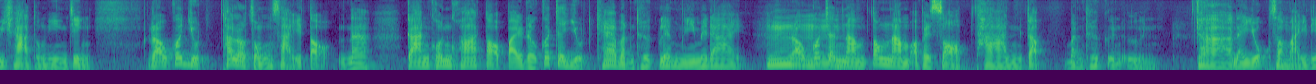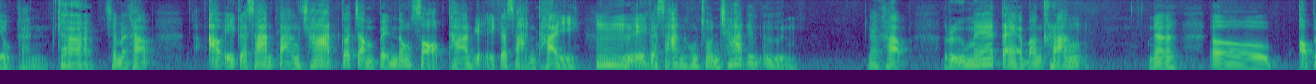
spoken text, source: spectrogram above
วิชาตรงนี้จริง ๆ เราก็หยุดถ้าเราสงสัยต่อนะการค้นคว้าต่อไป เราก็จะหยุดแค่บันทึกเล่มนี้ไม่ได้อืมเราก็จะนำต้องนำเอาไปสอบทานกับบันทึกอื่นครับๆในยุคสมัยเดียวกันครับใช่ไหมครับเอาเอกสารต่างชาติก็จำเป็นต้องสอบทานกับเอกสารไทยมหรือเอกสารของชนชาติอื่น ๆนะครับ หรือแม้แต่บางครั้งนะ เอ่อเอาไป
